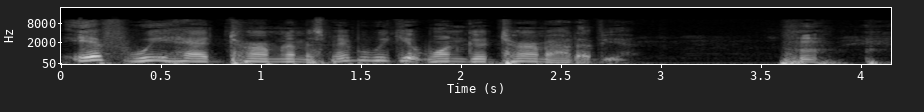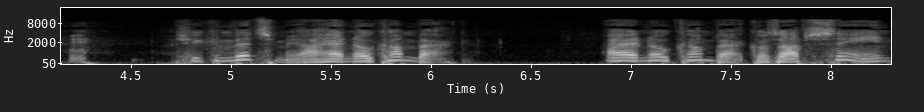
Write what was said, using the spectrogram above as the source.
If we had term limits, maybe we get one good term out of you. she convinced me. I had no comeback. I had no comeback because I've seen,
